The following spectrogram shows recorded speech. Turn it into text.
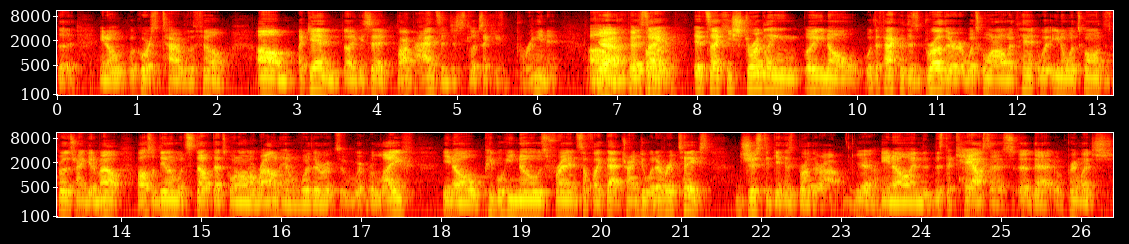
the you know of course the title of the film. Um, again, like I said, Robert Pattinson just looks like he's bringing it. Um, Yeah, it's like it's like he's struggling, you know, with the fact with his brother, what's going on with him, you know, what's going on with his brother, trying to get him out, also dealing with stuff that's going on around him, whether it's life, you know, people he knows, friends, stuff like that, trying to do whatever it takes just to get his brother out, Yeah. you know, and just the chaos that's, uh, that pretty much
